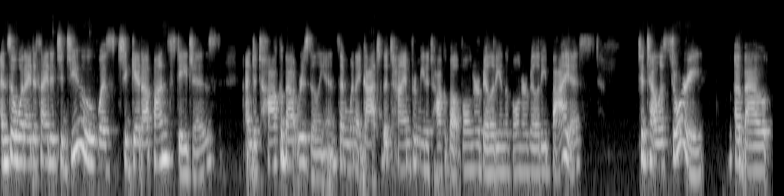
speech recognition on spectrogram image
And so, what I decided to do was to get up on stages and to talk about resilience. And when it got to the time for me to talk about vulnerability and the vulnerability bias, to tell a story about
